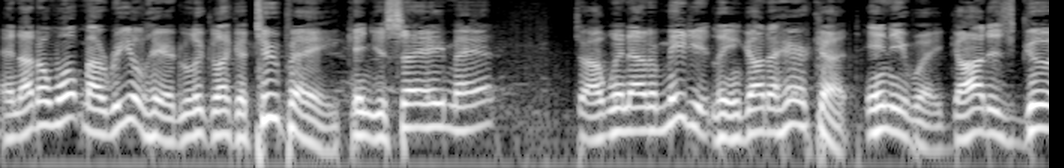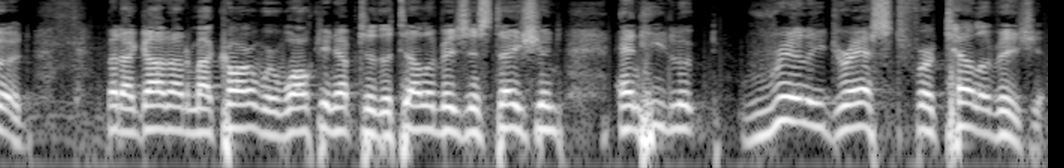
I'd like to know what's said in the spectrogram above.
And I don't want my real hair to look like a toupee. Can you say, man? So I went out immediately and got a haircut. Anyway, God is good. But I got out of my car, we're walking up to the television station, and he looked really dressed for television.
